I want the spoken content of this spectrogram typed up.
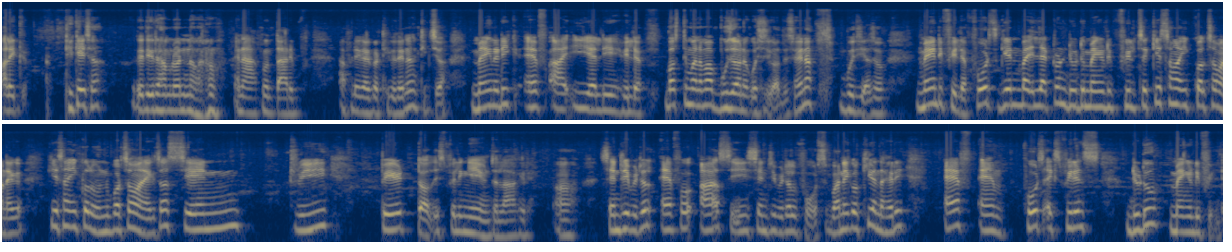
अलिक ठिकै छ त्यति राम्रो नगरौँ होइन आफ्नो तारिफ आफूले गरेको ठिक हुँदैन। ठिक छ। म्याग्नेटिक एफआइइएलई फिल्ड बस तिमीलाई म बुझाउने कोसिस गर्दैछु होइन? बुझिहाल्छु। Magnetic field force gain by electron due to magnetic field चाहिँ केसँग इक्वल छ भनेको केसँग इक्वल हुनुपर्छ भनेको छ सेन्ट्रिपेटल स्पेलिङ यही हुन्छ ल सेन्ट्रिपेटल एफओआरसी सेन्ट्रिपेटल फोर्स भनेको के भन्दाखेरि FM force experience due to magnetic field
